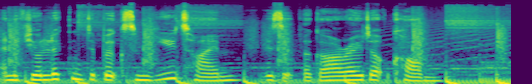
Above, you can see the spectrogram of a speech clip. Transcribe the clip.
And if you're looking to book some you time, visit vagaro.com.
